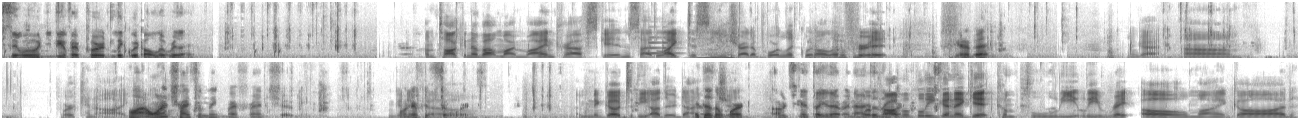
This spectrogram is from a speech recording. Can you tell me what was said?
So what would you do if I poured liquid all over that? I'm talking about my Minecraft skins. I'd like to see you try to pour liquid all over it. You gonna bet? Okay. Um. Where can I? On, I want go? to try something my friend showed me. I'm wonder if it still go- works. I'm gonna go to the other dimension. It doesn't work. I'm just gonna tell you that right now. We're work. probably gonna get completely ra- Oh my god.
